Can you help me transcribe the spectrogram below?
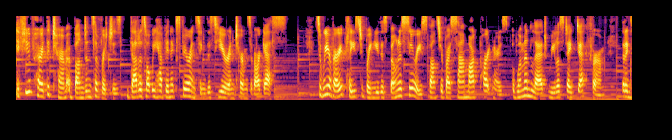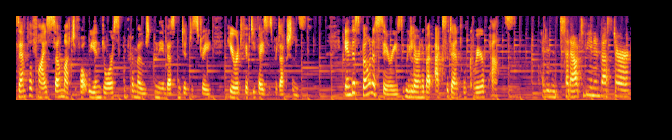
If you've heard the term abundance of riches, that is what we have been experiencing this year in terms of our guests. So, we are very pleased to bring you this bonus series sponsored by Soundmark Partners, a women led real estate debt firm that exemplifies so much of what we endorse and promote in the investment industry here at 50 Faces Productions. In this bonus series, we learn about accidental career paths. I didn't set out to be an investor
